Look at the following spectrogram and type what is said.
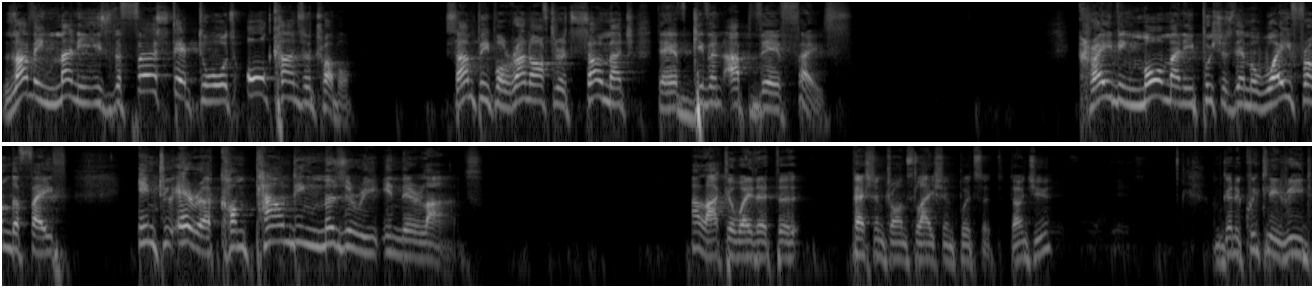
Loving money is the first step towards all kinds of trouble. Some people run after it so much they have given up their faith. Craving more money pushes them away from the faith into error, compounding misery in their lives. I like the way that the Passion Translation puts it, don't you? I'm going to quickly read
